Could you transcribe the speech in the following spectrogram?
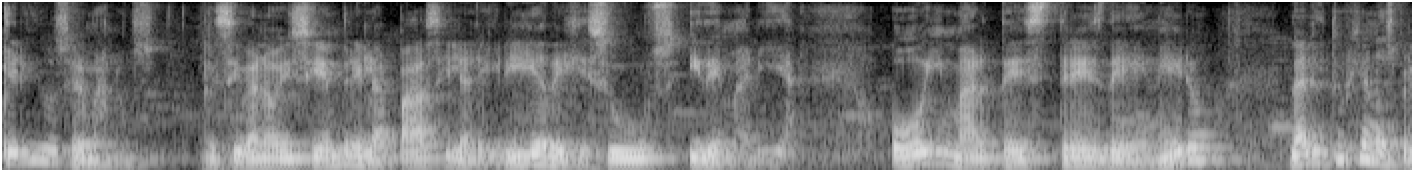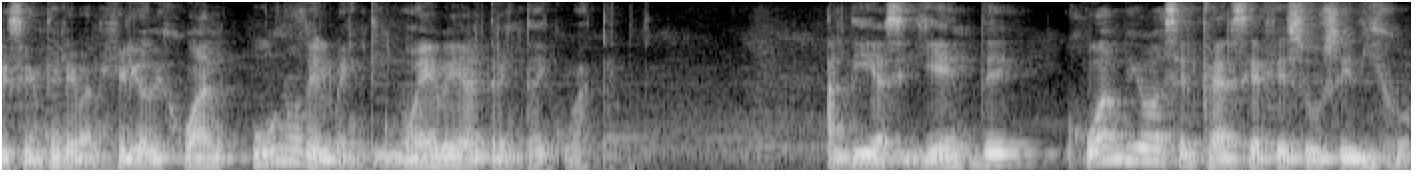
Queridos hermanos, reciban hoy siempre la paz y la alegría de Jesús y de María. Hoy, martes 3 de enero, la liturgia nos presenta el Evangelio de Juan 1 del 29 al 34. Al día siguiente, Juan vio acercarse a Jesús y dijo,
